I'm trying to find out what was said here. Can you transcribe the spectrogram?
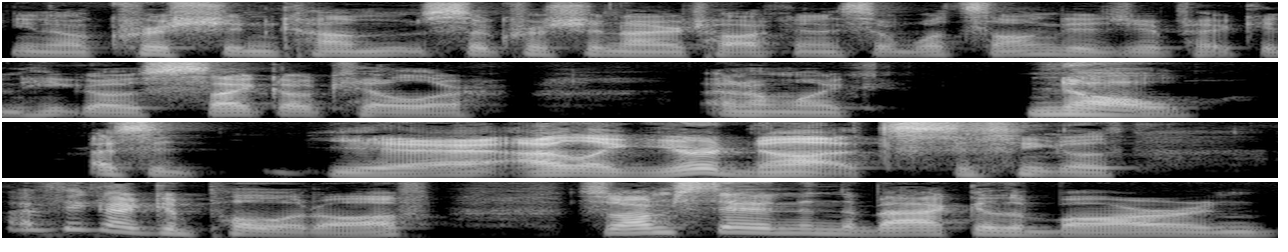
you know, Christian comes. So Christian and I are talking. I said, "What song did you pick?" And he goes, "Psycho Killer." And I'm like, "No." I said, "Yeah." I like, "You're nuts." And he goes, "I think I could pull it off." So I'm standing in the back of the bar, and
